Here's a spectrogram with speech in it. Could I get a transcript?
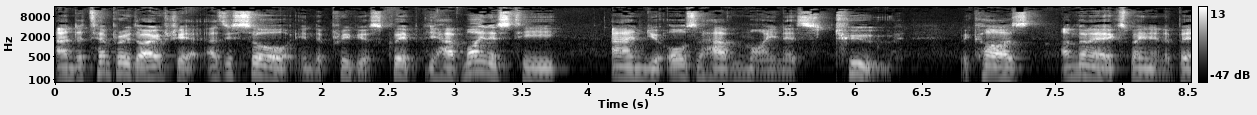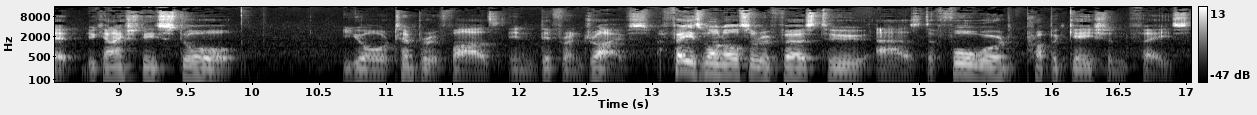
And the temporary directory, as you saw in the previous clip, you have minus t and you also have minus 2 because I'm going to explain in a bit, you can actually store your temporary files in different drives. Phase 1 also refers to as the forward propagation phase.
